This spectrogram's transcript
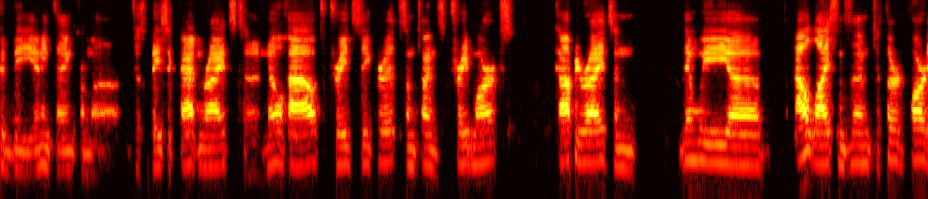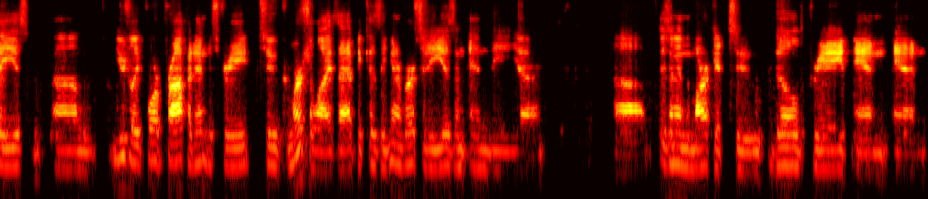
could be anything from uh, just basic patent rights to know how to trade secrets, sometimes trademarks, copyrights, and then we uh, out license them to third parties, um, usually for profit industry, to commercialize that because the university isn't in the uh, uh, isn't in the market to build, create, and and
